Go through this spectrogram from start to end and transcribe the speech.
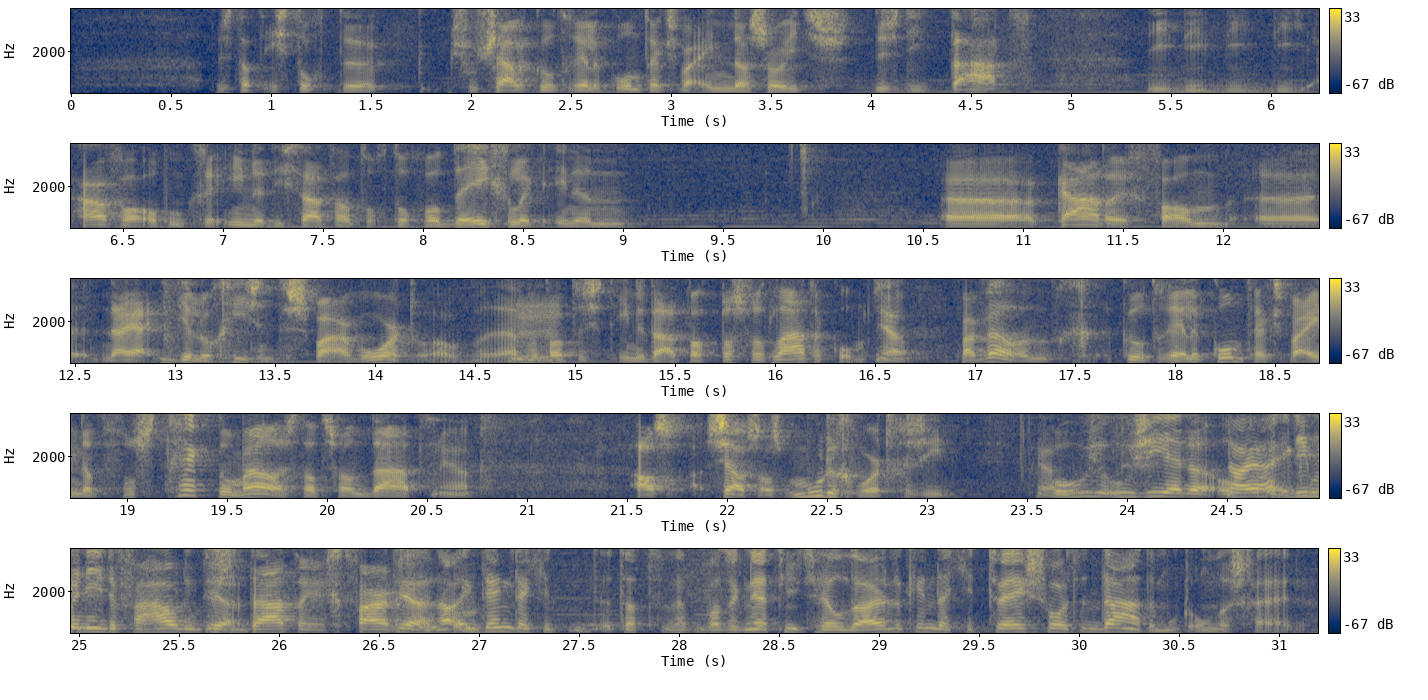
Dus dat is toch de sociale culturele context waarin dan zoiets, dus die taat, die, die, die, die aanval op Oekraïne, die staat dan toch, toch wel degelijk in een uh, kader van, uh, nou ja, ideologie is een te zwaar woord, want mhm. dat is inderdaad wat pas wat later komt. Ja. Maar wel een culturele context waarin dat volstrekt normaal is dat zo'n daad ja. als, zelfs als moedig wordt gezien. Hoe, hoe, zie jij de, op, nou op die manier de verhouding tussen daad en rechtvaardiging? Ja, nou, ik denk dat je, dat was ik net niet heel duidelijk in, dat je twee soorten daden moet onderscheiden.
